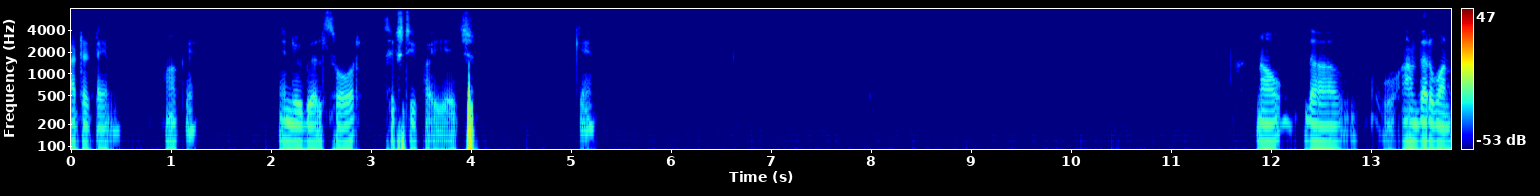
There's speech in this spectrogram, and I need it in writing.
at a time. Okay. Individuals over 65 age okay now the another one.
